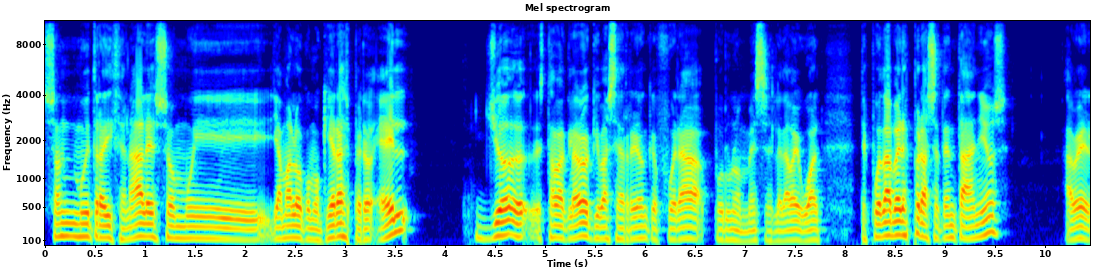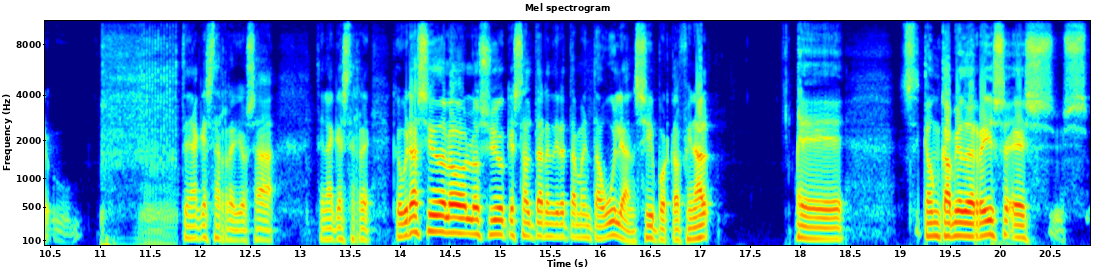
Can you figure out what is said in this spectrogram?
son muy tradicionales, son muy... llámalo como quieras, pero él, yo estaba claro que iba a ser rey aunque fuera por unos meses, le daba igual. Después de haber esperado 70 años, a ver, tenía que ser rey, o sea, tenía que ser rey. ¿Que hubiera sido lo, suyo que saltar directamente a William? Sí, porque al final, eh, un cambio de rey es, es,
